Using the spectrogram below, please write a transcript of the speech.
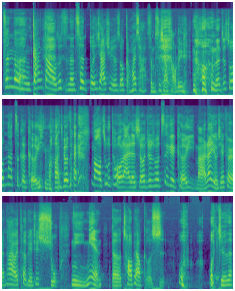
真的很尴尬，我就只能趁蹲下去的时候赶快查什么是小草绿，然后呢就说那这个可以吗？就在冒出头来的时候就说这个可以吗？那有些客人他还会特别去数里面的钞票格式。我我觉得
